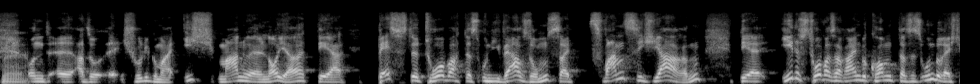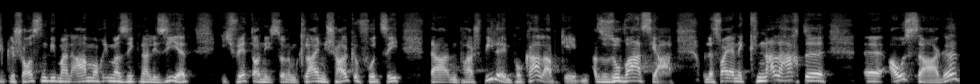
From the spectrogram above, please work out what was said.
Ja, ja. Und äh, also, entschuldige mal, ich, Manuel Neuer, der beste Torwart des Universums seit 20 Jahren, der jedes Tor, was er reinbekommt, das ist unberechtigt geschossen, wie mein Arm auch immer signalisiert. Ich werde doch nicht so einem kleinen Schalke-Fuzzi da ein paar Spiele im Pokal abgeben. Also so war es ja. Und das war ja eine knallharte äh, Aussage,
